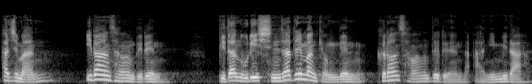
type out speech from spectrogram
하지만 이러한 상황들은 비단 우리 신자들만 겪는 그런 상황들은 아닙니다.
